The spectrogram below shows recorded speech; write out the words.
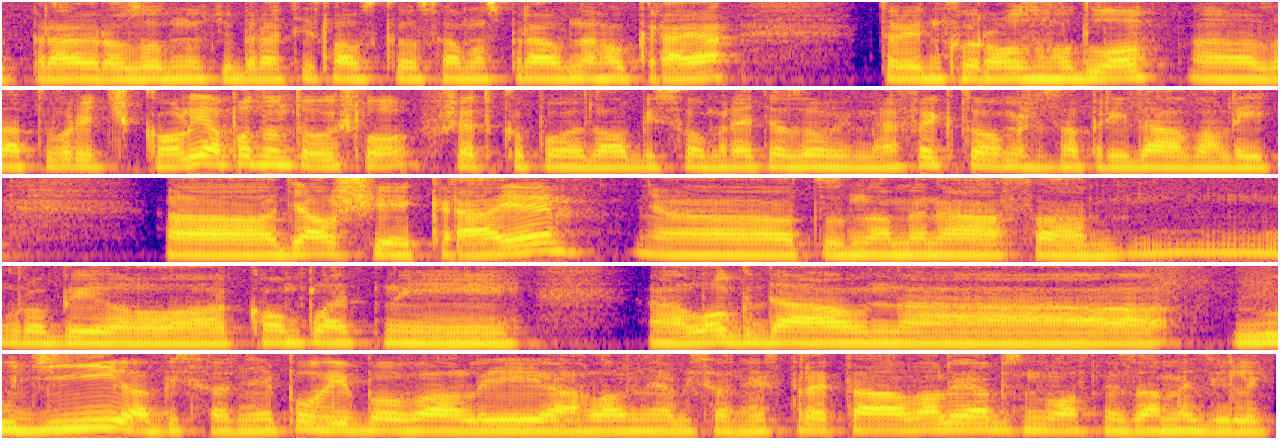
aj práve rozhodnutiu Bratislavského samozprávneho kraja, ktoré rozhodlo uh, zatvoriť školy a potom to ušlo všetko, povedal by som, reťazovým efektom, že sa pridávali uh, ďalšie kraje. Uh, to znamená, sa urobil kompletný lockdown ľudí, aby sa nepohybovali a hlavne, aby sa nestretávali, aby sme vlastne zamedzili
